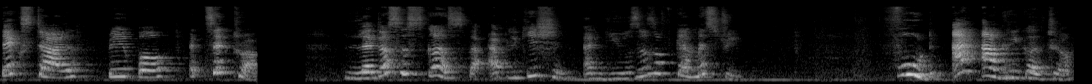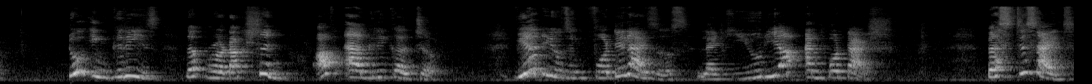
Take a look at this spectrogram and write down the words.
textile, paper, etc. Let us discuss the application and uses of chemistry. Food and agriculture. To increase production of agriculture, we are using fertilizers like urea and potash, pesticides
